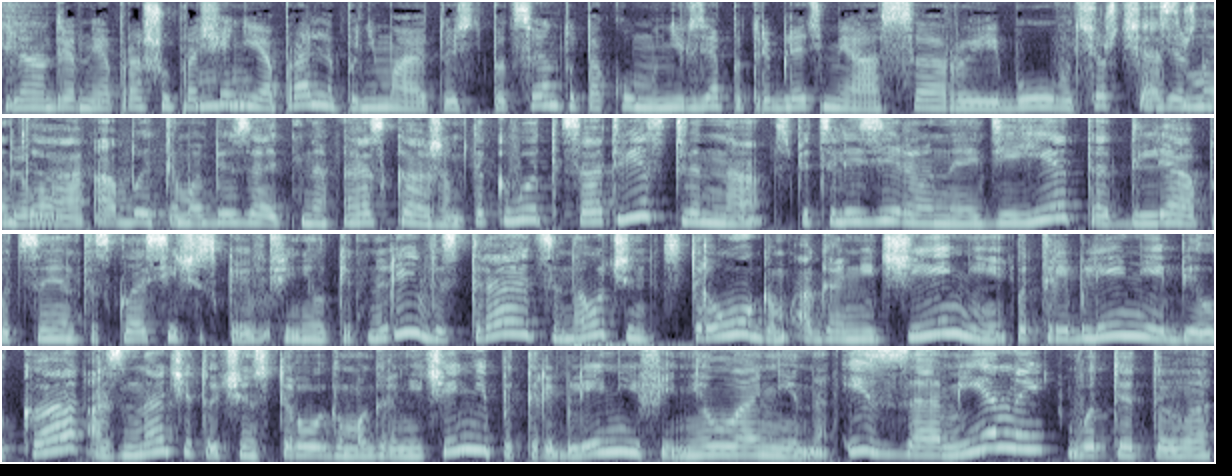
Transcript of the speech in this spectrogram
Елена Андреевна, я прошу прощения, угу. я правильно понимаю, то есть пациенту такому нельзя потреблять мясо, рыбу, вот все, что Сейчас содержит мы, белок. да, об этом обязательно расскажем. Так вот, соответственно, специализированная диета для пациента с классической фенилкетонурией выстраивается на очень строгом ограничении потребления белка, а значит, очень строгом ограничении потребления фенилланина. И с заменой вот этого,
